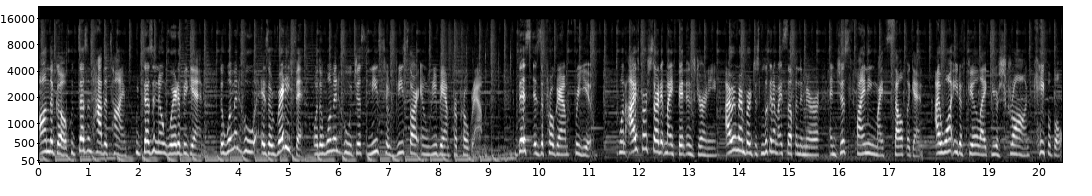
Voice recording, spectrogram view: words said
on the go, who doesn't have the time, who doesn't know where to begin. The woman who is already fit, or the woman who just needs to restart and revamp her program. This is the program for you. When I first started my fitness journey, I remember just looking at myself in the mirror and just finding myself again. I want you to feel like you're strong, capable,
